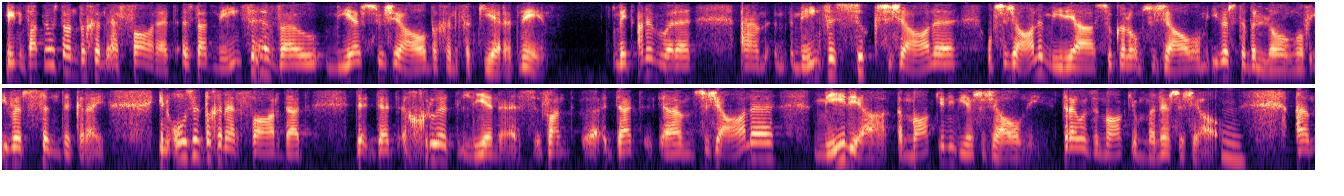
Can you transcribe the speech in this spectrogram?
En wat ons dan begin ervaar het is dat mense wou meer sosiaal begin verkeer het, nê. Nee. Met ander woorde, ehm um, mense soek sosiale op sosiale media soek hulle om sosiaal om iewers te belong of iewers sin te kry. En ons het begin ervaar dat dit dit 'n groot leen is want uh, dat ehm um, sosiale media uh, maak jou nie meer sosiaal nie. Trouwens dit maak jou minder sosiaal. Hmm. Ehm um,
